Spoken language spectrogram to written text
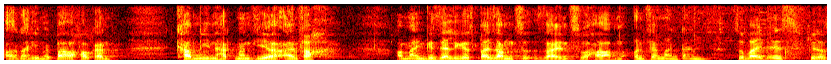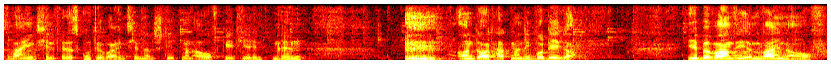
auch noch hier mit Barhockern. Kamin hat man hier einfach, um ein geselliges Beisammensein zu haben. Und wenn man dann soweit ist für das Weinchen, für das gute Weinchen, dann steht man auf, geht hier hinten hin und dort hat man die Bodega. Hier bewahren sie ihren Wein auf.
